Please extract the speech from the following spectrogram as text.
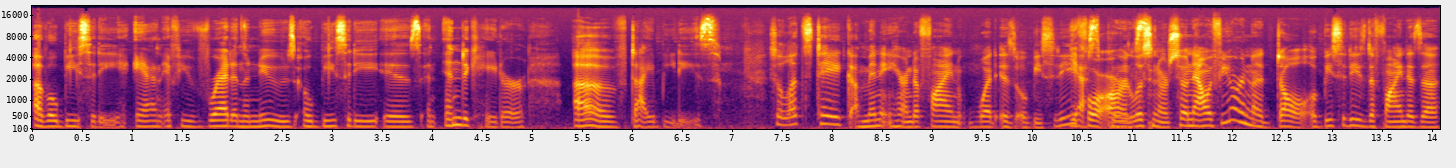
of obesity. And if you've read in the news, obesity is an indicator of diabetes. So let's take a minute here and define what is obesity Yes, for our listeners. So now, if you're an adult, obesity is defined as a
